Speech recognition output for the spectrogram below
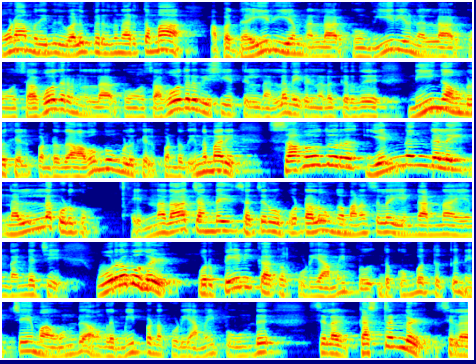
மூணாம் அதிபதி வலுப்பெறுதுன்னு அர்த்தமா? அப்போ தைரியம் நல்லா இருக்கும் வீரியம் நல்லா இருக்கும் சகோதரன் நல்லா இருக்கும் சகோதர விஷயத்தில் நல்லவைகள் நடக்கிறது. நீங்கள் அவங்களுக்கு ஹெல்ப் பண்ணுறது அவங்க உங்களுக்கு ஹெல்ப் பண்ணுறது இந்த மாதிரி சகோதர எண்ணங்களை நல்லா கொடுக்கும். என்னதான் சண்டை சச்சரவு போட்டாலும் உங்கள் மனசில் எங்கள் அண்ணா என் தங்கச்சி உறவுகள் ஒரு பேணி காக்கக்கூடிய அமைப்பு இந்த கும்பத்துக்கு நிச்சயமாக உண்டு. அவங்கள மீட் பண்ணக்கூடிய அமைப்பு உண்டு. சில கஷ்டங்கள் சில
